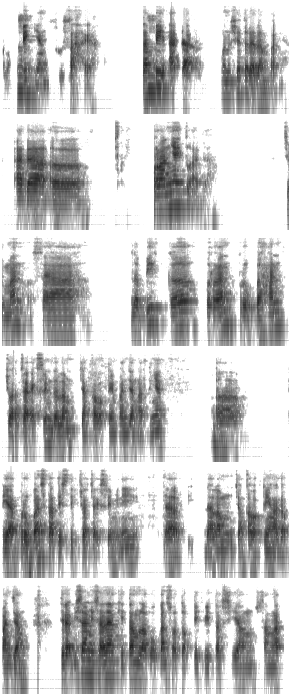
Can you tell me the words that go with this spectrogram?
topik hmm. yang susah ya. Tapi hmm. ada manusia itu ada dampaknya. Ada uh, perannya itu ada. Cuman saya lebih ke peran perubahan cuaca ekstrim dalam jangka waktu yang panjang. Artinya, uh, ya perubahan statistik cuaca ekstrim ini dalam jangka waktu yang agak panjang. Tidak bisa misalnya kita melakukan suatu aktivitas yang sangat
